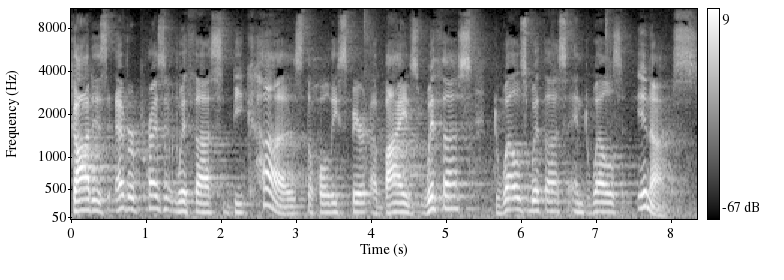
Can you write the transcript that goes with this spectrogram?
God is ever present with us because the Holy Spirit abides with us, dwells with us, and dwells in us.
